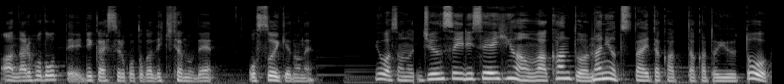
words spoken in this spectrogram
ああなるほどって理解することができたので遅いけどね。要はその純粋理性批判はカントは何を伝えたかったかというと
